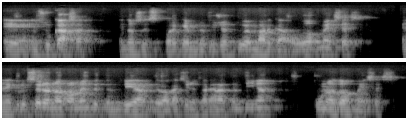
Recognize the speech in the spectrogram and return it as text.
eh, en su casa. Entonces, por ejemplo, si yo estuve embarcado dos meses En el crucero normalmente tendría de vacaciones acá en Argentina unos dos meses.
